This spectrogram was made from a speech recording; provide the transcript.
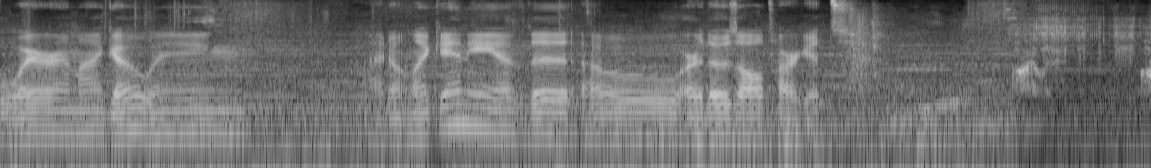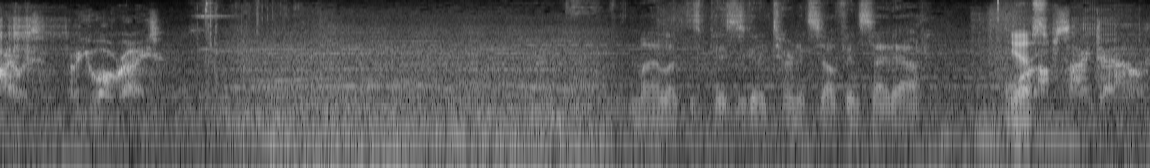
where am I going? I don't like any of the... Oh, are those all targets? Pilot. Pilot, are you alright? My luck, this place is gonna turn itself inside out. Yes. Or upside down,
